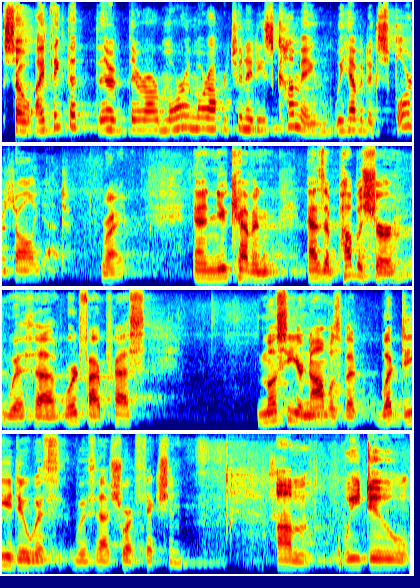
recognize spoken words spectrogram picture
So I think that there, there are more and more opportunities coming. We haven't explored it all yet. Right. And you, Kevin, as a publisher with uh, Wordfire Press, most of your novels, but what do you do with, with uh, short fiction? Um, we do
